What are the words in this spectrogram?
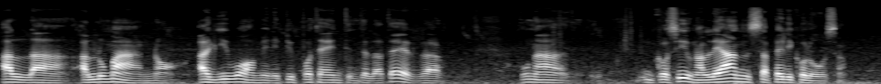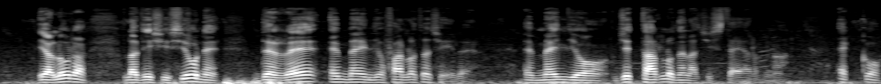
all'umano, agli uomini più potenti della terra, un'alleanza pericolosa. E allora la decisione del re è meglio farlo tacere, è meglio gettarlo nella cisterna. Ecco,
